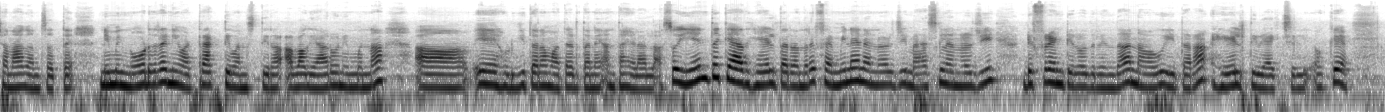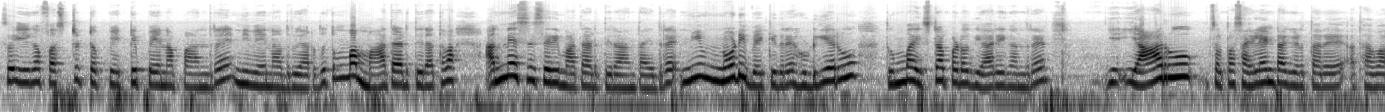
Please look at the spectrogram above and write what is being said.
ಚೆನ್ನಾಗಿ ಅನಿಸುತ್ತೆ. ನಿಮಗೆ ನೋಡಿದ್ರೆ ನೀವು ಅಟ್ರಾಕ್ಟಿವ್ ಅನಿಸ್ತೀರಾ. ಅವಾಗ ಯಾರೂ ನಿಮ್ಮನ್ನು ಏ, ಹುಡುಗಿ ಥರ ಮಾತಾಡ್ತಾನೆ ಅಂತ ಹೇಳಲ್ಲ. ಸೊ ಏನಕ್ಕೆ ಅದು ಹೇಳ್ತಾರೆ ಅಂದರೆ feminine energy masculine energy different ಇರೋದ್ರಿಂದ ನಾವು ಈ ಥರ ಹೇಳ್ತೀವಿ ಆ್ಯಕ್ಚುಲಿ ಓಕೆ ಸೊ ಈಗ ಫಸ್ಟ್ ಟಿಪ್ ಟಿಪ್ ಏನಪ್ಪ ಅಂದರೆ ನೀವೇನಾದರೂ ಯಾರಾದರೂ ತುಂಬ ಮಾತಾಡ್ತೀರಾ ಅಥವಾ ಅನ್ನೆಸೆಸರಿ ಮಾತಾಡ್ತೀರಾ ಅಂತ ಇದ್ದರೆ ನೀವು ನೋಡಿ ಬೇಕಿದ್ರೆ ಹುಡುಗಿಯರು ತುಂಬ ಇಷ್ಟಪಡೋದು ಯಾರಿಗಂದರೆ ಯಾರು ಸ್ವಲ್ಪ ಸೈಲೆಂಟಾಗಿರ್ತಾರೆ ಅಥವಾ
